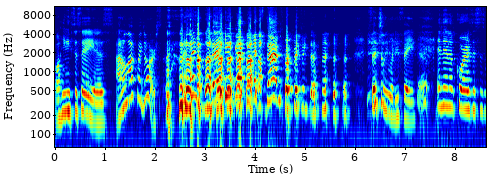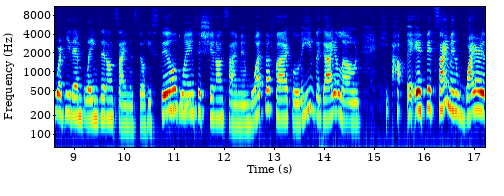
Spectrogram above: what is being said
All he needs to say is, "I don't lock my doors." there you go. It's done. Perfect victim. Essentially, what he's saying. Yep. And then, of course, this is where he then blames it on Simon. Still, he still Mm-hmm. blames his shit on Simon. What the fuck? Leave the guy alone. He, if it's Simon, why are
